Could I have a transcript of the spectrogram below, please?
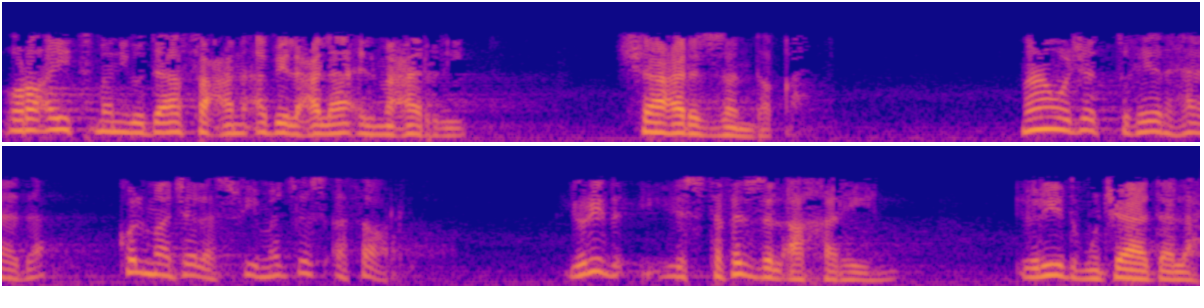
ورأيت من يدافع عن أبي العلاء المعري. شاعر الزندقة. ما وجدت غير هذا؟ كل ما جلس في مجلس أثار. يريد يستفز الآخرين يريد مجادلة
